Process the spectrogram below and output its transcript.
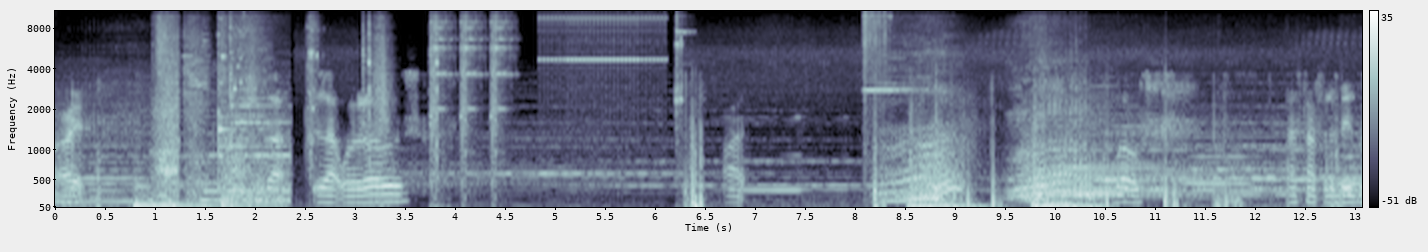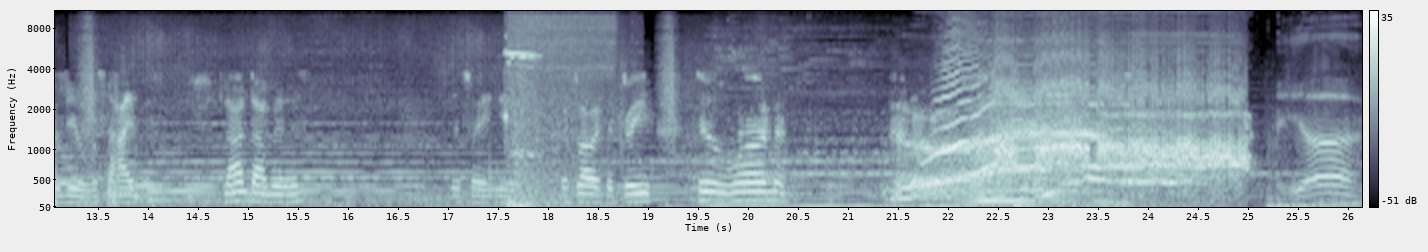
Alright. We got, got one of those. Alright. Well, that's time for the big reveal. What's the hybrid? non-dominant. This right here. Let's roll it for three, two, one. Yeah.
